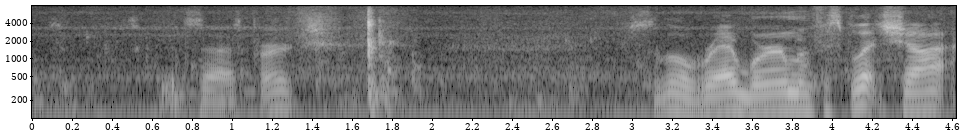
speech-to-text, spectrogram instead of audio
It's a good sized perch. Just a little red worm with a split shot.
